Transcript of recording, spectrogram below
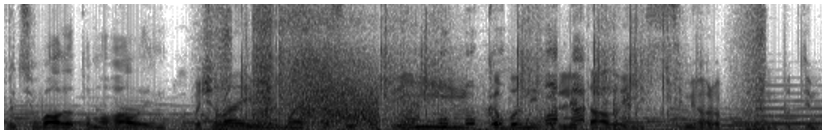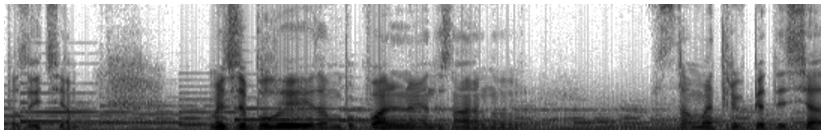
працювали, допомагали їм. Почала і мінометка слухати, і кабани прилітали із сімерок по тим, по тим позиціям. Ми це були там буквально, я не знаю, ну. За метрів 50-80.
